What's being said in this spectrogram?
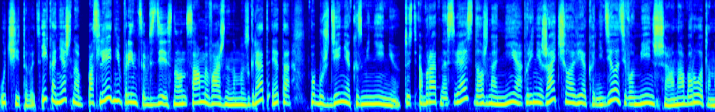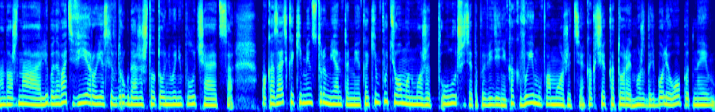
учитывать. И, конечно, последний принцип здесь, но он самый важный, на мой взгляд, это побуждение к изменению. То есть обратная связь должна не принижать человека, не делать его меньше, а наоборот, она должна либо давать веру, если вдруг даже что-то у него не получается, показать, какими инструментами, каким путем он может улучшить это поведение, как вы ему поможете, как человек, который, может быть, более опытный,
